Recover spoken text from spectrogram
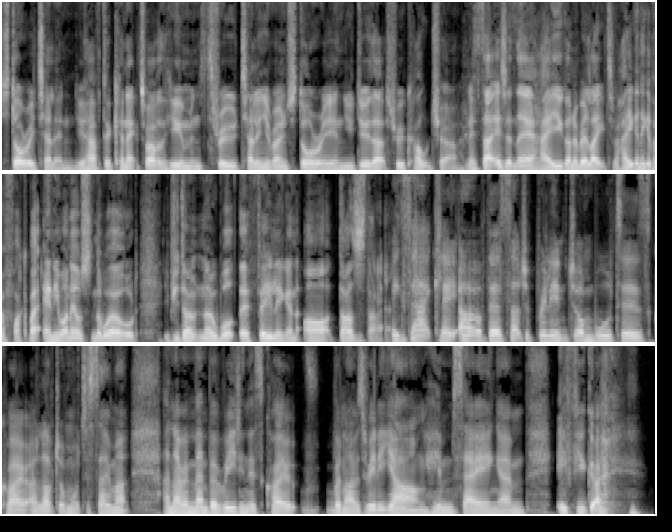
Storytelling. You have to connect to other humans through telling your own story, and you do that through culture. And if that isn't there, how are you going to relate to? How are you going to give a fuck about anyone else in the world if you don't know what they're feeling? And art does that. Exactly. Oh, there's such a brilliant John Waters quote. I love John Waters so much. And I remember reading this quote when I was really young, him saying, um, if you go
